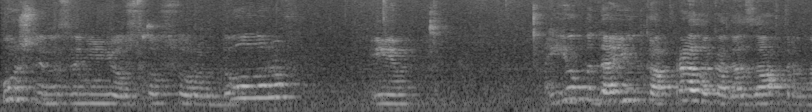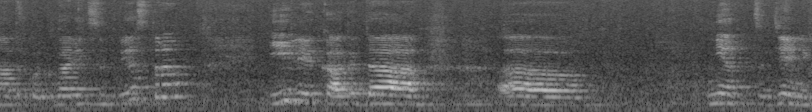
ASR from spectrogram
Пошлина за нее 140 долларов. И ее подают, как правило, когда завтра надо поговорить с инвестором, или когда э, нет денег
